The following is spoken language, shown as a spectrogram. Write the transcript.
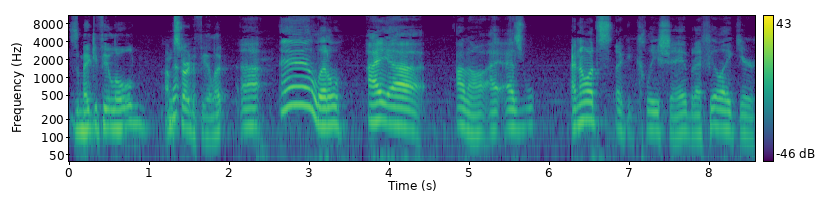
Does it make you feel old? I'm starting to feel it. Uh, eh, a little. I uh, I don't know. I as I know it's like a cliche, but I feel like you're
